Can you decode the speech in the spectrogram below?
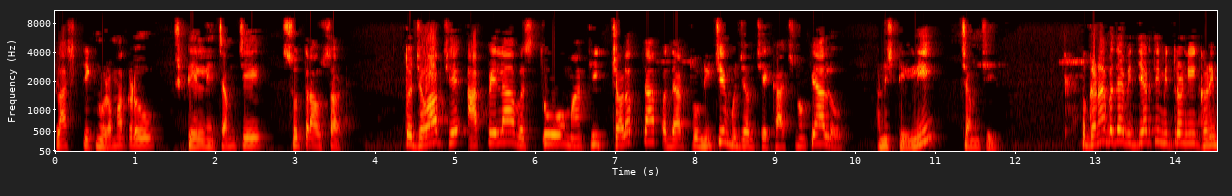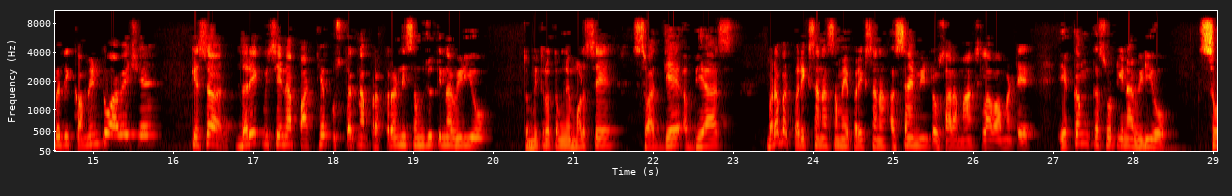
પ્લાસ્ટિકનું રમકડું, સ્ટીલની ચમચી સુતરાવ શર્ટ. તો જવાબ છે, આપેલા વસ્તુઓમાંથી ચળકતા પદાર્થો નીચે મુજબ છે કાચનો પ્યાલો અને સ્ટીલની ચમચી. તો ઘણા બધા વિદ્યાર્થી મિત્રોની ઘણી બધી કમેન્ટો આવે છે કે, સર, દરેક વિષયના પાઠ્યપુસ્તકના પ્રકરણની સમજૂતીના વીડિયો? તો મિત્રો, તમને મળશે સ્વાધ્યાય અભ્યાસ બરાબર? પરીક્ષાના સમયે પરીક્ષાના અસાઇનમેન્ટો સારા માર્ક્સ લાવવા માટે એકમ કસોટીના વીડિયો, સ્વ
